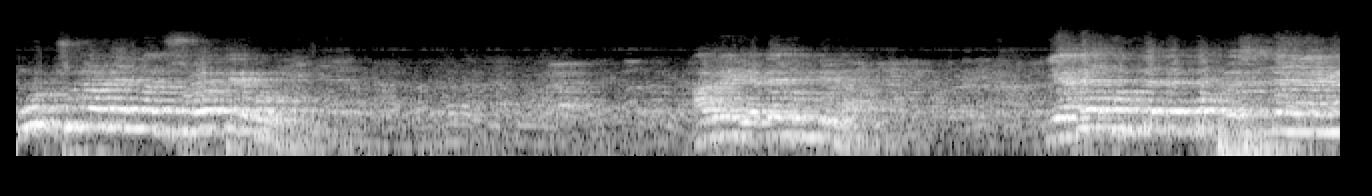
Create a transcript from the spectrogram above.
ಮೂರು ಚುನಾವಣೆಯಲ್ಲಿ ನಾನು ಸೋತಿರ್ಬೋದು. ಆದ್ರೆ ಎದೆ ಬಂದಿಲ್ಲ. ಎದೆ ಕುಂತಕ್ಕಂಥ ಪ್ರಶ್ನೆ ಇಲ್ಲ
